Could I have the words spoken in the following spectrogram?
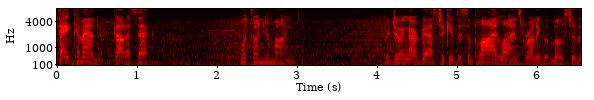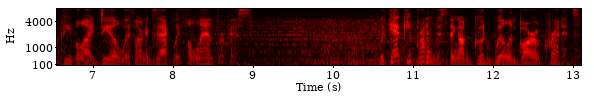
Hey, Commander, got a sec? What's on your mind? We're doing our best to keep the supply lines running, but most of the people I deal with aren't exactly philanthropists. We can't keep running this thing on goodwill and borrowed credits.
